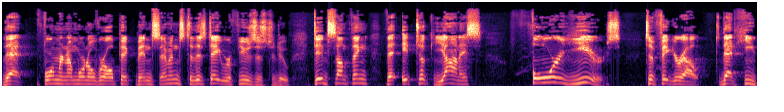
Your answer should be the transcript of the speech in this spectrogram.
that former number one overall pick Ben Simmons to this day refuses to do. Did something that it took Giannis four years to figure out that he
